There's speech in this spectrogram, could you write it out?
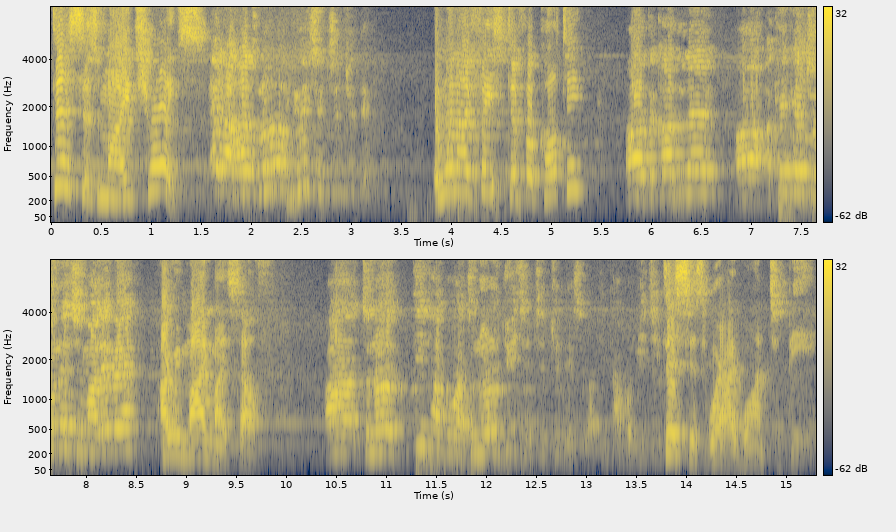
This is my choice. And when I face difficulty, I remind myself this is where I want to be.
